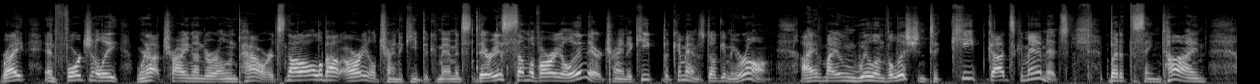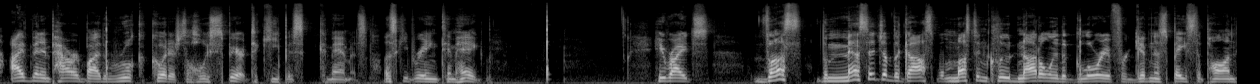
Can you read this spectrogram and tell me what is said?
right? And fortunately, we're not trying under our own power. It's not all about Ariel trying to keep the commandments. There is some of Ariel in there trying to keep the commandments, don't get me wrong. I have my own will and volition to keep God's commandments. But at the same time, I've been empowered by the Ruach Kodesh, the Holy Spirit, to keep His commandments. Let's keep reading Tim Hegg. He writes, Thus, the message of the gospel must include not only the glory of forgiveness based upon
